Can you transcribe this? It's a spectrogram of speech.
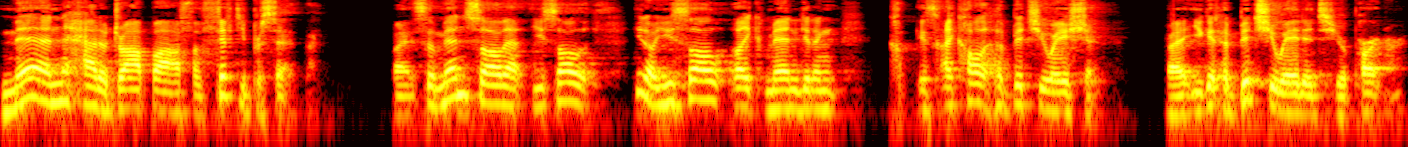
Men had a drop off of 50%. Right? So men saw that you saw you know, you saw like men getting I call it habituation, right? You get habituated to your partner,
